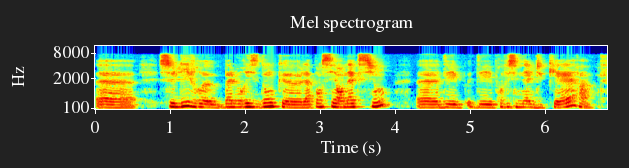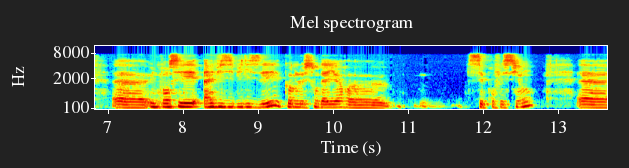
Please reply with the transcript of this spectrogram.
ce livre valorise donc la pensée en action des, des, professionnels du CARE, une pensée invisibilisée, comme le sont d'ailleurs ces professions, euh,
